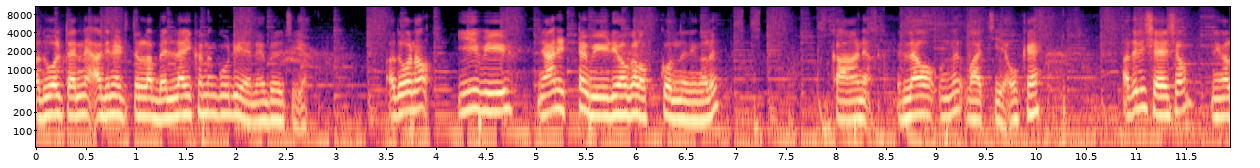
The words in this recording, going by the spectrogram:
അതുപോലെ തന്നെ അതിനടുത്തുള്ള ബെല്ലൈക്കണും കൂടി എനേബിൾ ചെയ്യുക. അതുകൊണ്ട് ഈ വീ ഞാനിട്ട വീഡിയോകളൊക്കെ ഒന്ന് നിങ്ങൾ കാണുക. എല്ലാം ഒന്ന് വാച്ച് ചെയ്യുക ഓക്കെ അതിനുശേഷം നിങ്ങൾ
